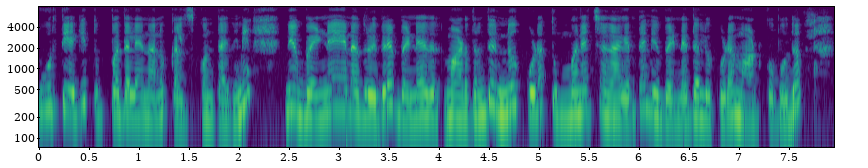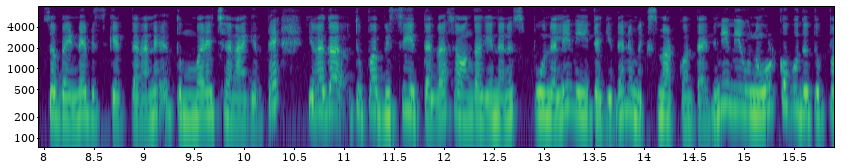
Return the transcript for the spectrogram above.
ಪೂರ್ತಿಯಾಗಿ ತುಪ್ಪದಲ್ಲೇ ನಾನು ಕಲಿಸ್ಕೊತಾ ಇದ್ದೀನಿ. ನೀವು ಬೆಣ್ಣೆ ಏನಾದ್ರು ಇದ್ರೆ ಬೆಣ್ಣೆ ಮಾಡೋದ್ರಂತೂ ಇನ್ನೂ ಕೂಡ ತುಂಬಾನೇ ಚೆನ್ನಾಗಿರುತ್ತೆ. ನೀವು ಬೆಣ್ಣೆದಲ್ಲೂ ಕೂಡ ಮಾಡ್ಕೋಬಹುದು ಸೊ ಬೆಣ್ಣೆ ಬಿಸ್ಕೆಟ್ ತರಾನೇ ತುಂಬಾನೇ ಚೆನ್ನಾಗಿರುತ್ತೆ. ಇವಾಗ ತುಪ್ಪ ಬಿಸಿ ಇತ್ತಲ್ವಾ? ಸೊ ಹಂಗಾಗಿ ನಾನು ಸ್ಪೂನ್ ಅಲ್ಲಿ ನೀಟಾಗಿ ಇದನ್ನು ಮಿಕ್ಸ್ ಮಾಡ್ಕೊತಾ ಇದ್ದೀನಿ. ನೀವು ನೋಡ್ಕೋಬಹುದು ತುಪ್ಪ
